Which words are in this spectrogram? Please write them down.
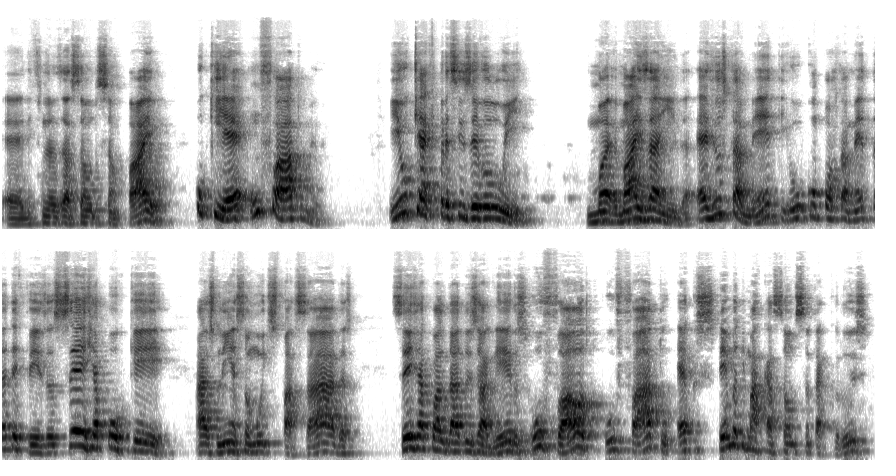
é, de finalização do Sampaio, o que é um fato, meu. E o que é que precisa evoluir? Mais ainda, é justamente o comportamento da defesa, seja porque as linhas são muito espaçadas, seja a qualidade dos zagueiros. O, fato, o fato é que o sistema de marcação do Santa Cruz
